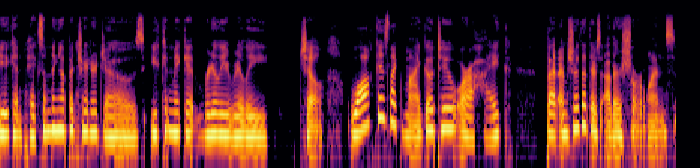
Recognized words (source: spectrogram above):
You can pick something up at Trader Joe's. You can make it really, really chill. Walk is like my go to or a hike, but I'm sure that there's other short ones.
